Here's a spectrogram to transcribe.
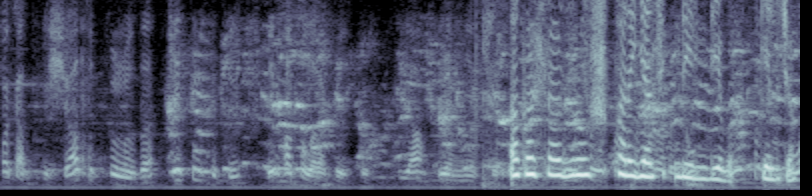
Fakat ışığa tuttuğunuzda kesintisiz bir hat olarak gözüküyor. Arkadaşlar durun şu para gerçek mi değil mi diye bak geleceğim.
